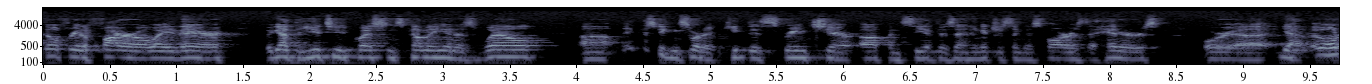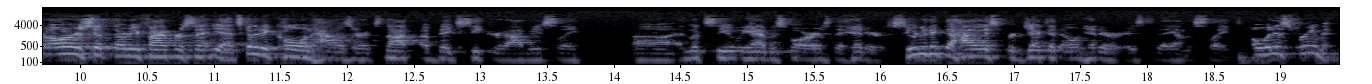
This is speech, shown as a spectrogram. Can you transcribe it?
feel free to fire away there. We got the YouTube questions coming in as well. Uh, I guess we can sort of keep this screen share up and see if there's anything interesting as far as the hitters. Or uh, yeah, ownership 35%. Yeah, it's going to be Cole and Houser. It's not a big secret, obviously. Uh, and let's see what we have as far as the hitters. Who do you think the highest projected own hitter is today on the slate? Oh, it is Freeman.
